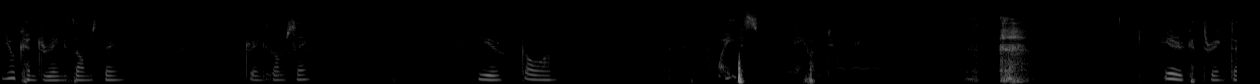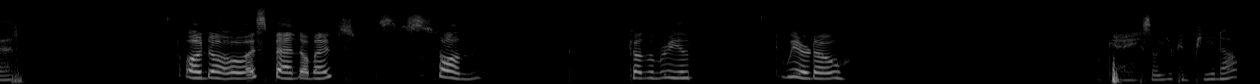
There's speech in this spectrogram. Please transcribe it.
You can drink something. Drink something. Here, go on. Wait, it's mega dude. Here, you can drink that. Oh no, I spent on my son. Because I'm real weirdo. Okay, so you can pee now.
